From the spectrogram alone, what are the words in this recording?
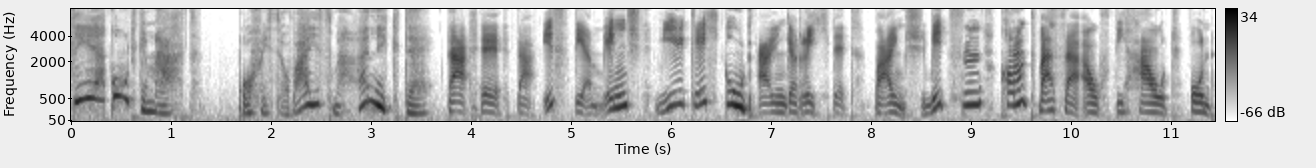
sehr gut gemacht. Professor Weismacher nickte. Da, da ist der Mensch wirklich gut eingerichtet. Beim Schwitzen kommt Wasser auf die Haut. Und,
